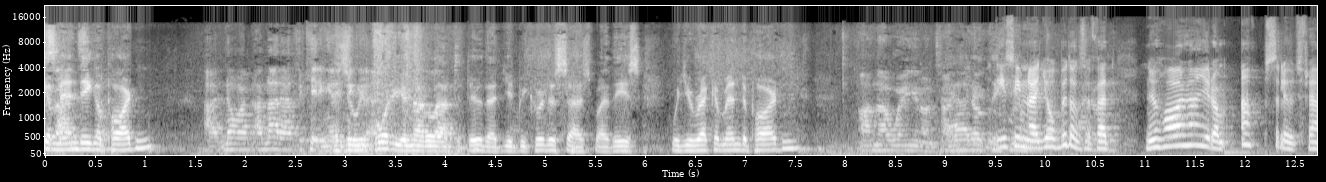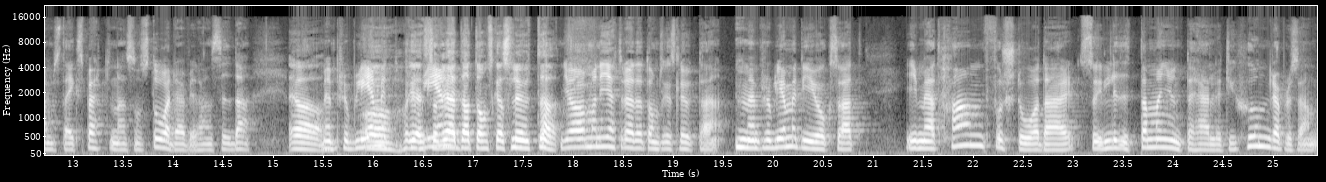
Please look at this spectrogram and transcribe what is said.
sides. recommending a pardon? Uh, no, I'm, I'm not advocating As a anything. reporter, you're not allowed to do that. You'd be criticized by these. Would you recommend a pardon? I'm not weighing in on time. Det är så himla jobbigt också för att nu har han ju de absolut främsta experterna som står där vid hans sida. Ja. Men problemet... Åh, jag är så rädd att de ska sluta. Ja, man är jätterädd att de ska sluta. Men problemet är ju också att i och med att han får stå där så litar man ju inte heller till 100%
